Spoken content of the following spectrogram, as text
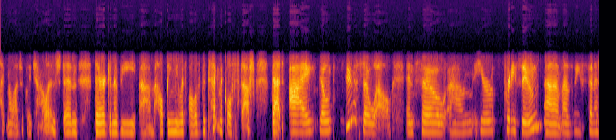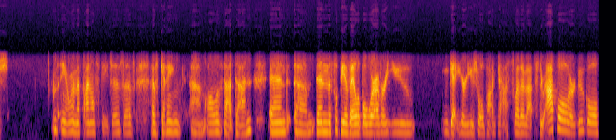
technologically challenged. And they're going to be um, helping me with all of the technical stuff that I don't do so well. And so, um, here pretty soon, um, as we finish you know, in the final stages of of getting um, all of that done, and um, then this will be available wherever you get your usual podcasts, whether that's through Apple or Google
